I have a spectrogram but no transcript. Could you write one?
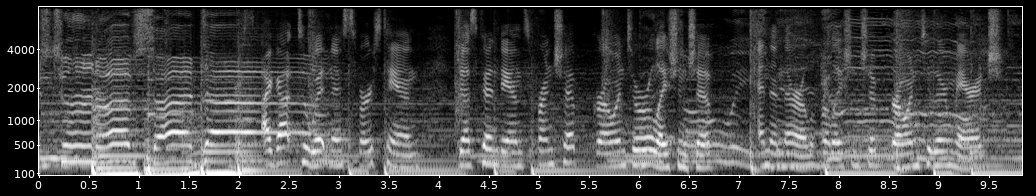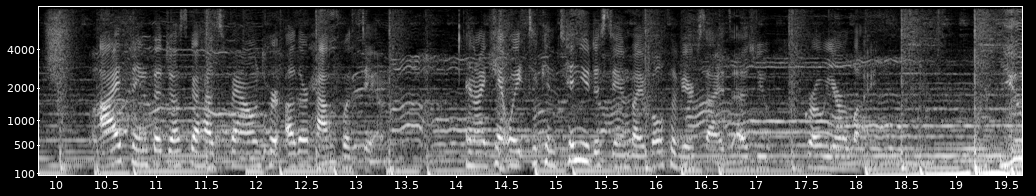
Dreams turn upside down. I got to witness firsthand Jessica and Dan's friendship grow into a relationship, and then their relationship grow into their marriage. I think that Jessica has found her other half with Dan. And I can't wait to continue to stand by both of your sides as you grow your life. You,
